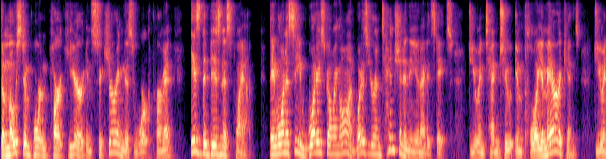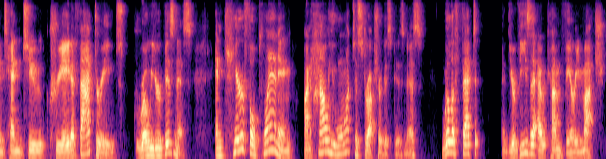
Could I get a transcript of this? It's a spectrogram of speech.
The most important part here in securing this work permit is the business plan. They want to see what is going on. What is your intention in the United States? Do you intend to employ Americans? Do you intend to create a factory, grow your business? And careful planning on how you want to structure this business will affect your visa outcome very much.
